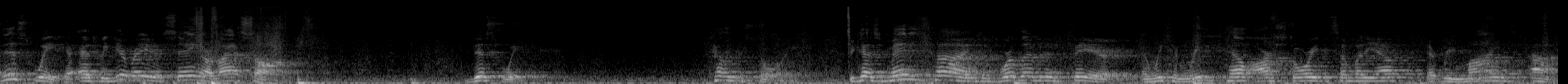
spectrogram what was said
this week, as we get ready to sing our last song, this week, tell your story. Because many times, as we're living in fear and we can retell our story to somebody else, it reminds us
